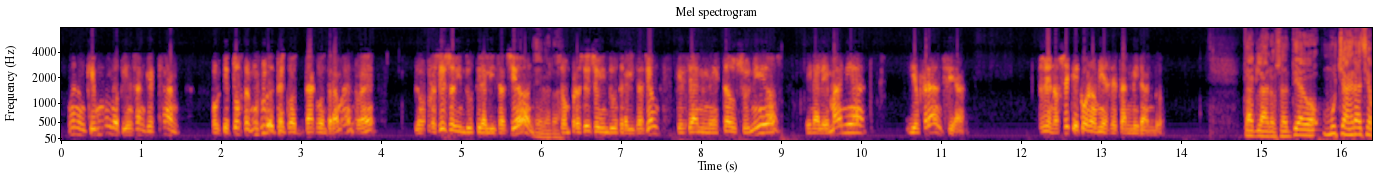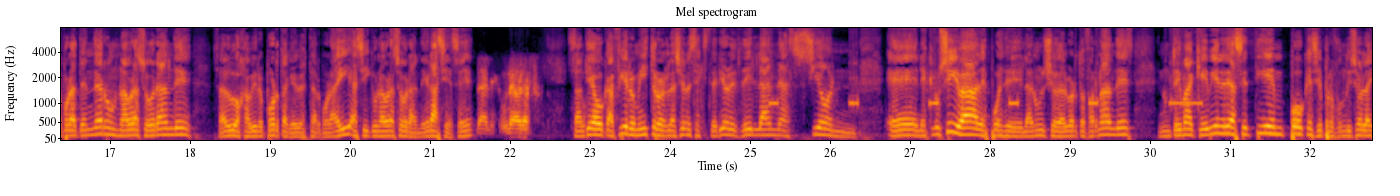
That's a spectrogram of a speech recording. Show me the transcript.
Bueno, ¿en qué mundo piensan que están? Porque todo el mundo está, está contramano, ¿eh? Los procesos de industrialización son procesos de industrialización que se dan en Estados Unidos, en Alemania y en Francia. Entonces, no sé qué economías están mirando. Está claro, Santiago. Muchas gracias por atendernos. Un abrazo grande. Saludos a Javier Porta, que debe estar por ahí. Así que un abrazo grande. Gracias. ¿eh? Dale, un abrazo. Santiago Cafiero, ministro de Relaciones Exteriores de la Nación. Eh, en exclusiva, después del anuncio de Alberto Fernández, en un tema que viene de hace tiempo, que se profundizó el año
